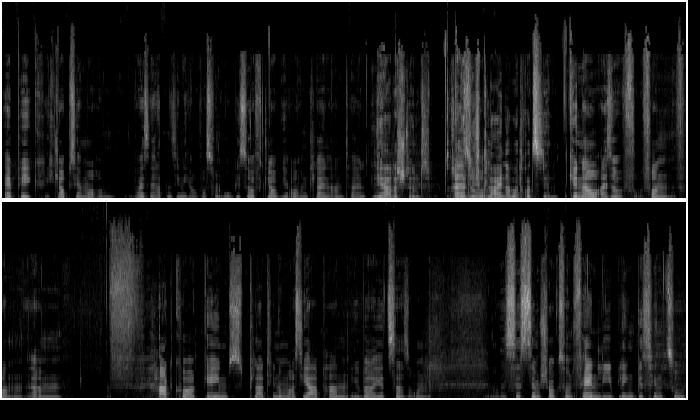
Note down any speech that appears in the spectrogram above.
Epic, ich glaube, sie haben auch, weiß nicht, hatten sie nicht auch was von Ubisoft, glaube ich, auch einen kleinen Anteil. Ja, das stimmt. Relativ also, klein, aber trotzdem. Genau, also von, von ähm, Hardcore Games Platinum aus Japan über jetzt also ein ja. System Shock, so ein Fanliebling bis hin zu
